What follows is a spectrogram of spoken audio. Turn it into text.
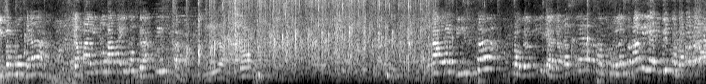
dipermudah. Yang paling utama itu gratis, Pak. Iya, betul. Kalau bisa program ini diadakannya satu bulan sekali ya ibu-ibu bapak-bapak.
